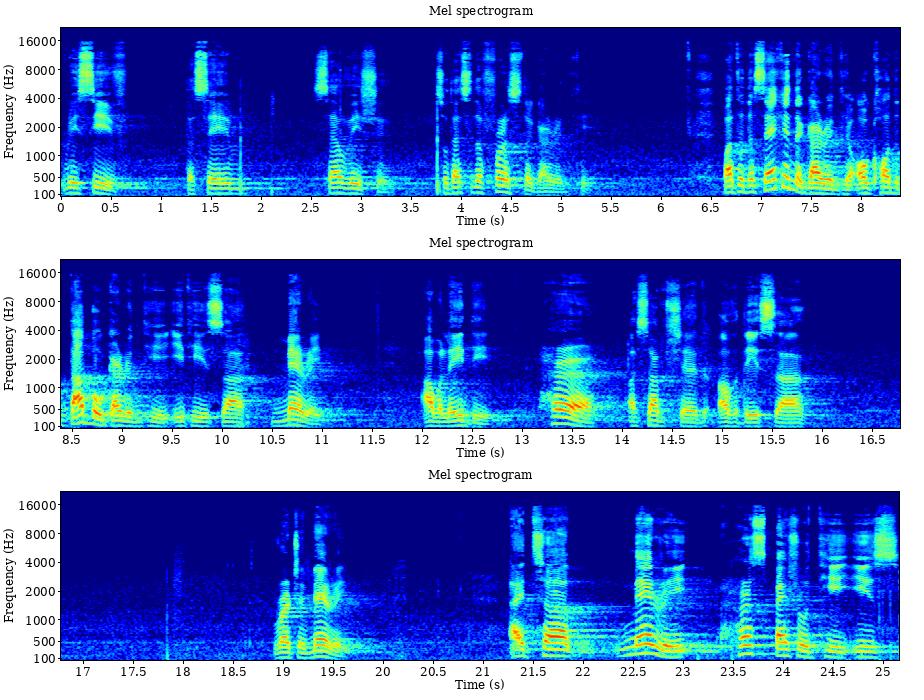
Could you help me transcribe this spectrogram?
receive the same salvation. So that's the first guarantee. But the second guarantee, or called double guarantee, it is uh, Mary, Our Lady, her assumption of this uh, Virgin Mary. At uh, Mary, her specialty is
